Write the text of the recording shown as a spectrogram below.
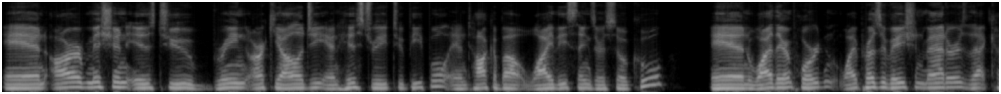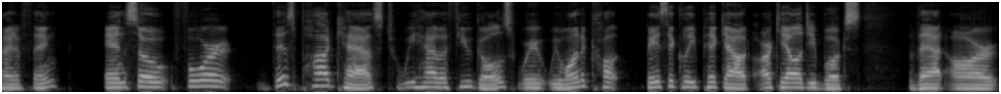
and our mission is to bring archaeology and history to people and talk about why these things are so cool and why they're important, why preservation matters, that kind of thing. And so for this podcast, we have a few goals. We, we want to call, basically pick out archaeology books that are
